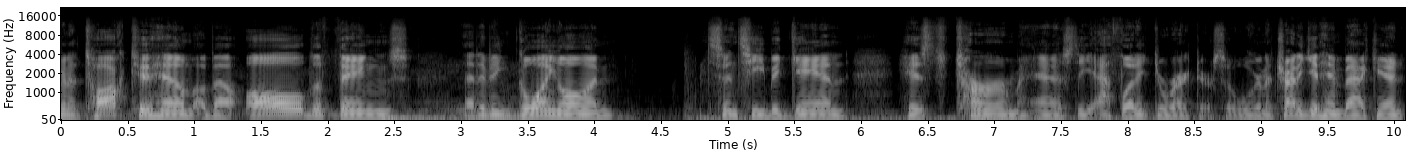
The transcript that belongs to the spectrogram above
we're going to talk to him about all the things that have been going on since he began his term as the athletic director. So we're going to try to get him back in.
